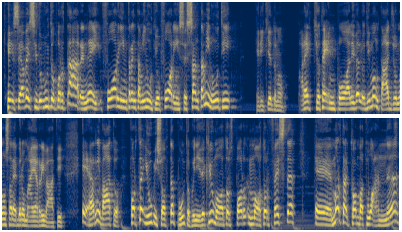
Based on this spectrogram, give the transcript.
che se avessi dovuto portare nei fuori in 30 minuti o fuori in 60 minuti, che richiedono parecchio tempo a livello di montaggio, non sarebbero mai arrivati. È arrivato Forza Ubisoft, appunto, quindi The Crew Motorsport, Motorfest, eh, Mortal Kombat 1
